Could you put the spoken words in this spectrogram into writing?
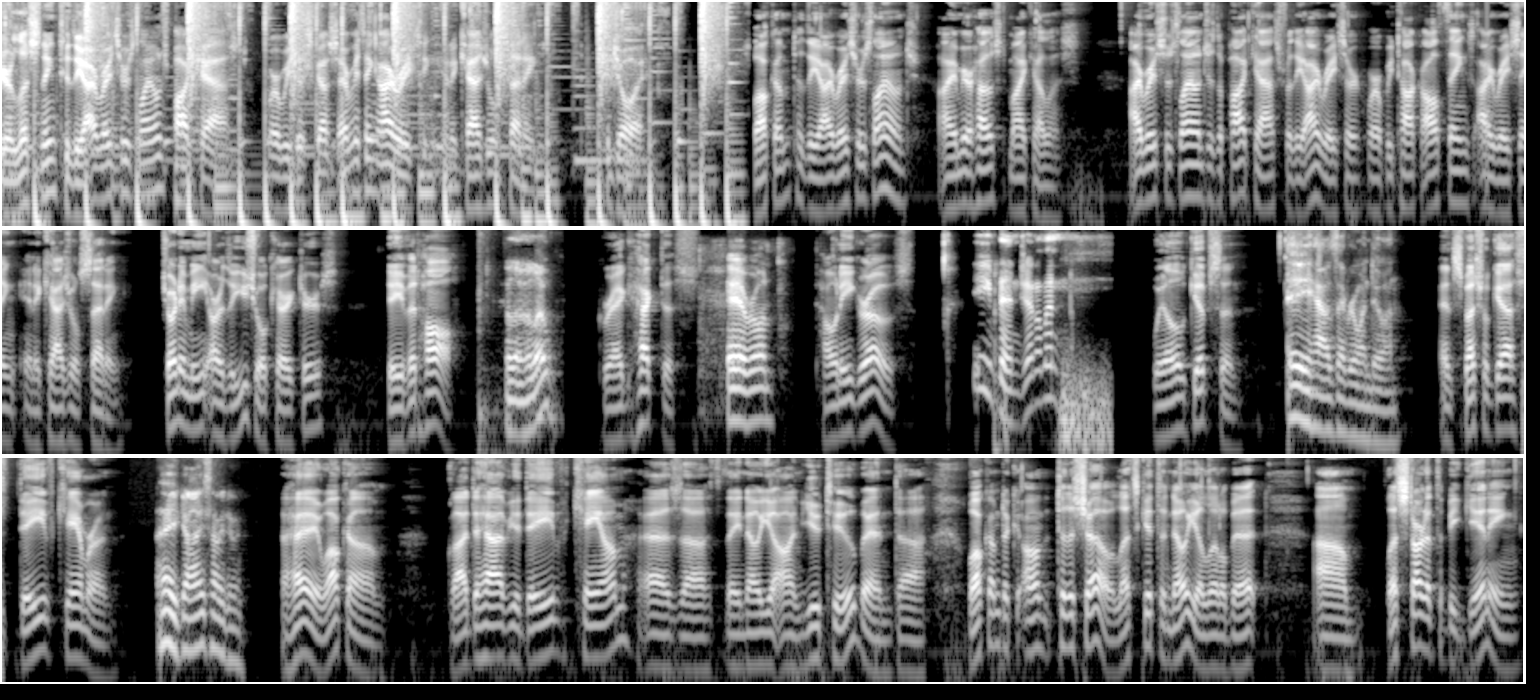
You're listening to the iRacers Lounge podcast, where we discuss everything iRacing in a casual setting. Enjoy. Welcome to the iRacers Lounge. I am your host, Mike Ellis. iRacers Lounge is a podcast for the iRacer where we talk all things iRacing in a casual setting. Joining me are the usual characters David Hall, Hello, hello. Greg Hecktus, Hey everyone. Tony Groves, Evening, gentlemen. Will Gibson, Hey, how's everyone doing? And special guest Dave Cameron. Hey guys, how you doing? Hey, welcome. Glad to have you, Dave Cam, as uh, they know you on YouTube, and uh, welcome to on to the show. Let's get to know you a little bit. Um, let's start at the beginning.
